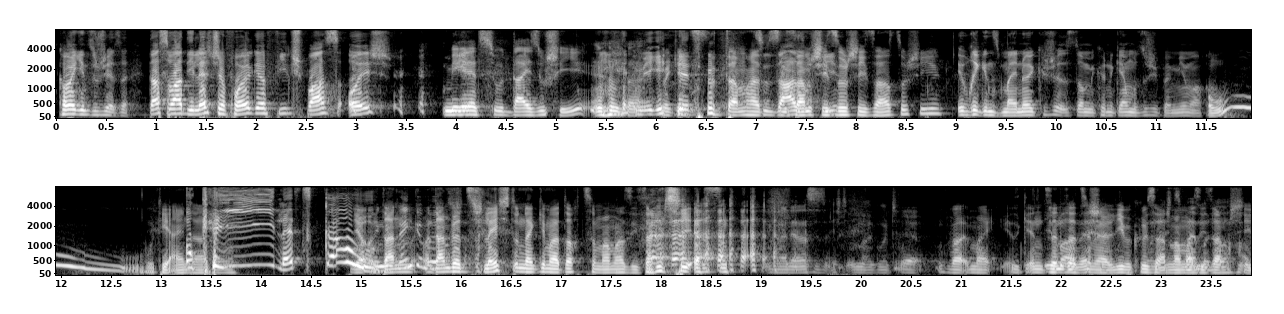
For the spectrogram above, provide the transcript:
Komm, wir gehen Sushi essen. Das war die letzte Folge. Viel Spaß euch. Wir gehen jetzt zu Dai Sushi. Wir gehen jetzt. zu Damhat, zu Samshi, Sushi. Sushi, Sa Sushi. Übrigens, meine neue Küche ist doch, wir können gerne mal Sushi bei mir machen. Uh, die Einladung. Okay, let's go. Ja, und dann, und dann wird's schlecht und dann gehen wir doch zu Mama Sisamchi essen. Ja, das ist echt immer gut. Ja, war immer sensationell. Wäsche. Liebe Grüße an Mama Sisamchi.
